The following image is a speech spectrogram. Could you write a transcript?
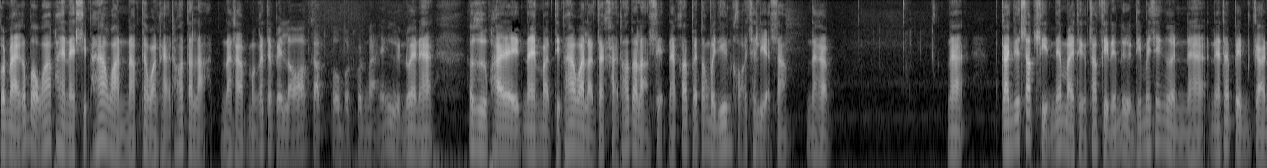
กฎหมายก็บอกว่าภายใน 15 วันนับแต่วันขายทอดตลาดนะครับ มันก็จะไปล้อกับตัวบทกฎหมายอย่างอื่นด้วยนะฮะก็คือภายใน 15 วันหลังจากขายทอดตลาดเสร็จนะก็ไปต้องไปยื่นขอเฉลี่ยทรัพย์นะครับนะการยึดทรัพย์สินเนี่ยหมายถึงทรัพย์สินอื่นๆที่ไม่ใช่เงินนะฮะเนี่ยถ้าเป็นการ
